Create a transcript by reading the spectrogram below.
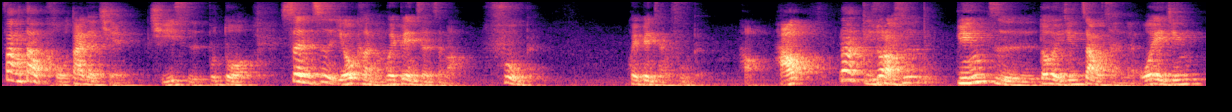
放到口袋的钱其实不多，甚至有可能会变成什么负的。会变成负的，好好，那你说老师丙子都已经造成了，我已经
